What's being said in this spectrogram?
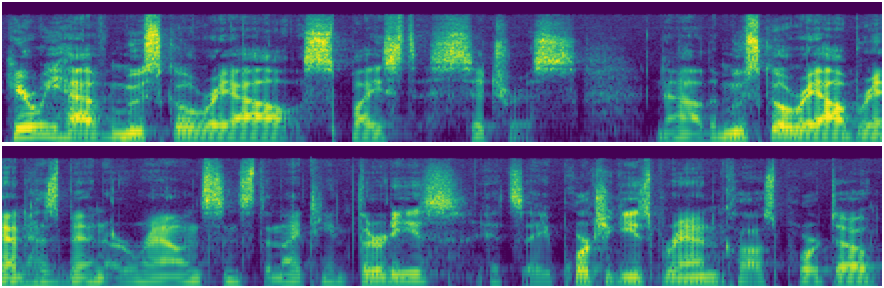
Here we have Musgo Real Spiced Citrus. Now, the Musgo Real brand has been around since the 1930s. It's a Portuguese brand, Claus Porto.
